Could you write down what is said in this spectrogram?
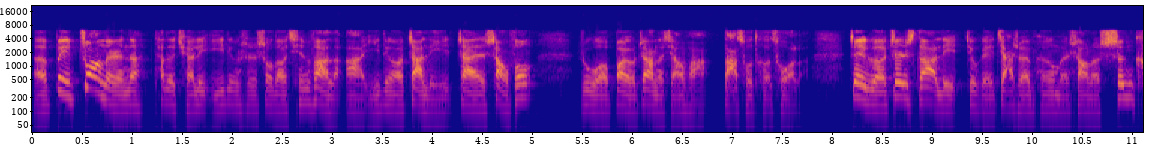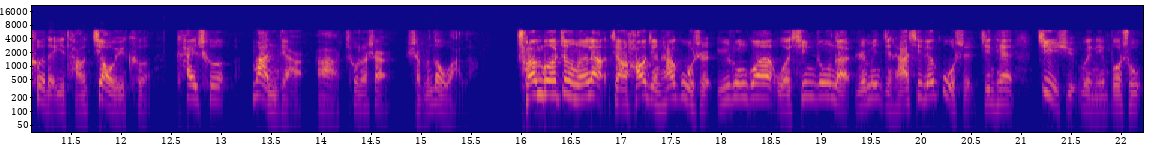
呃，被撞的人呢，他的权利一定是受到侵犯了啊，一定要占理占上风。如果抱有这样的想法，大错特错了。这个真实的案例就给驾驶员朋友们上了深刻的一堂教育课：开车。慢点儿啊！出了事儿，什么都晚了。传播正能量，讲好警察故事，于中公安，我心中的人民警察系列故事，今天继续为您播出。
